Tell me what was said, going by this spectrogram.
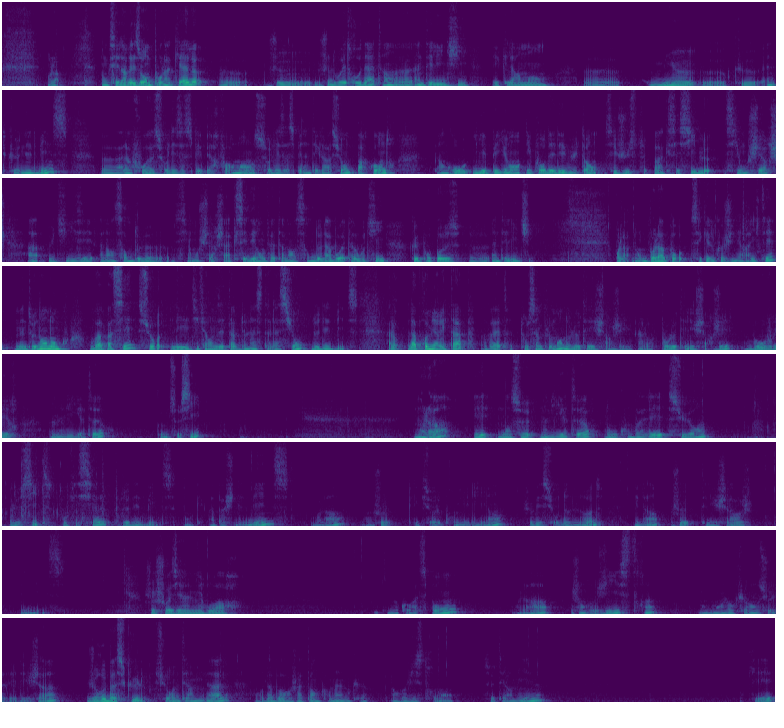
Voilà. Donc c'est la raison pour laquelle, euh, je, dois être honnête, hein, IntelliJ est clairement euh, mieux euh, que, que NetBeans, à la fois sur les aspects performance, sur les aspects intégration. Par contre, en gros, il est payant et pour des débutants, c'est juste pas accessible si on cherche à utiliser l'ensemble de, si on cherche à accéder en fait à l'ensemble de la boîte à outils que propose euh, IntelliJ. Voilà, donc voilà pour ces quelques généralités. Maintenant, donc, on va passer sur les différentes étapes de l'installation de NetBeans. Alors, la première étape va être tout simplement de le télécharger. Alors, pour le télécharger, on va ouvrir un navigateur, comme ceci. Voilà, et dans ce navigateur, donc on va aller sur le site officiel de NetBeans. Donc Apache NetBeans, voilà, je clique sur le premier lien, je vais sur Download, et là je télécharge NetBeans. Je choisis un miroir qui me correspond, voilà, j'enregistre, en l'occurrence je l'avais déjà, je rebascule sur un terminal, d'abord j'attends quand même que l'enregistrement se termine, ok,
